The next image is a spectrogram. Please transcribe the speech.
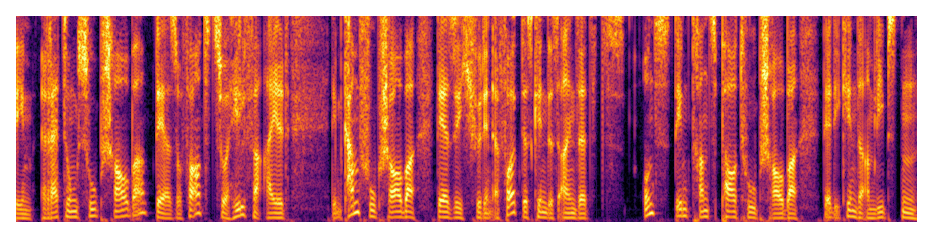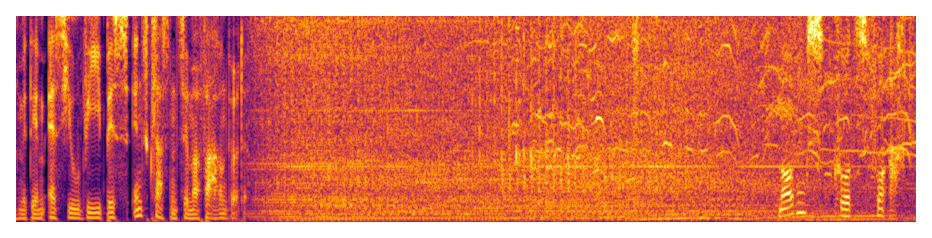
dem Rettungshubschrauber, der sofort zur Hilfe eilt, dem Kampfhubschrauber, der sich für den Erfolg des Kindes einsetzt, und dem Transporthubschrauber, der die Kinder am liebsten mit dem SUV bis ins Klassenzimmer fahren würde. Morgens kurz vor acht.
